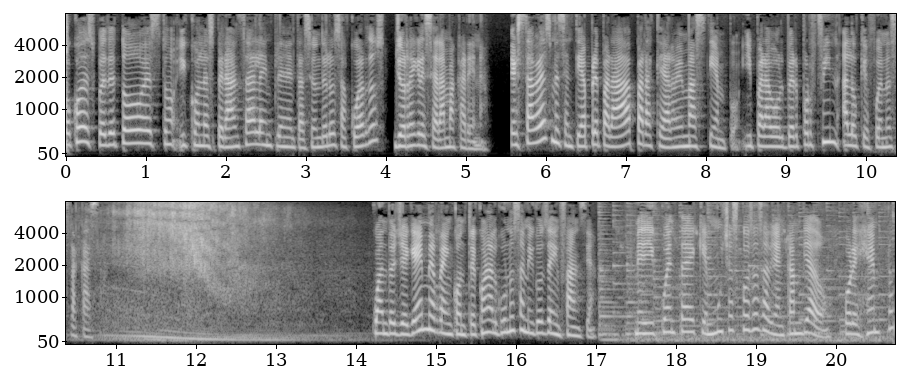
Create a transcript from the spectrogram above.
Poco después de todo esto y con la esperanza de la implementación de los acuerdos, yo regresé a la Macarena. Esta vez me sentía preparada para quedarme más tiempo y para volver por fin a lo que fue nuestra casa. Cuando llegué me reencontré con algunos amigos de infancia. Me di cuenta de que muchas cosas habían cambiado. Por ejemplo,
